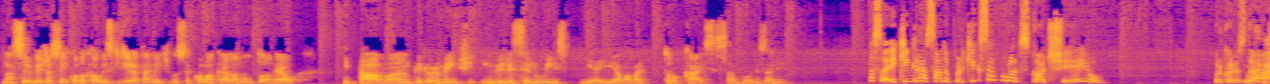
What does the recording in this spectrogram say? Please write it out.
na cerveja sem colocar o uísque diretamente. Você coloca ela num tonel que estava anteriormente envelhecendo o uísque. E aí ela vai trocar esses sabores ali. Nossa, e que engraçado, por que, que você falou de Scott Ale? Por curiosidade?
